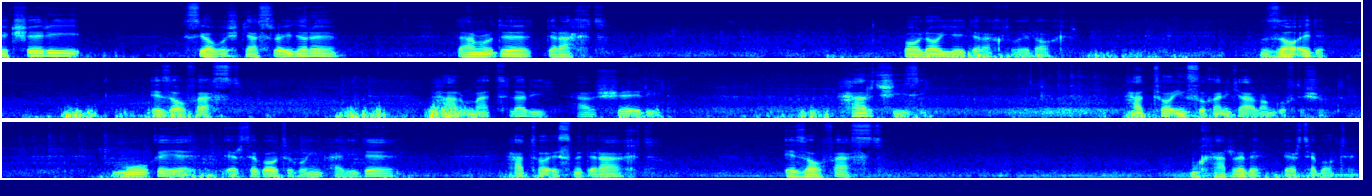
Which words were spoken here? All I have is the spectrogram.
یک شعری سیاوش کسرایی داره در مورد درخت. بالای درخت و الاخر زائده اضافه است. هر مطلبی هر شعری هر چیزی. حتی این سخنی که الان گفته شد. موقع ارتباط با این پدیده حتی اسم درخت اضافه است. مخرب ارتباطه.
